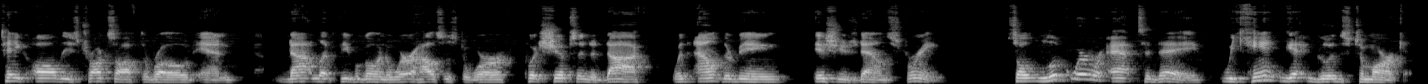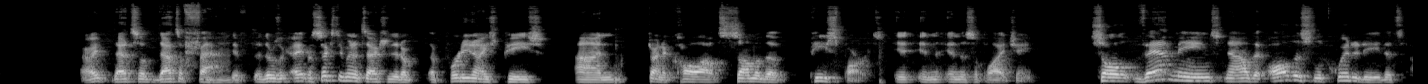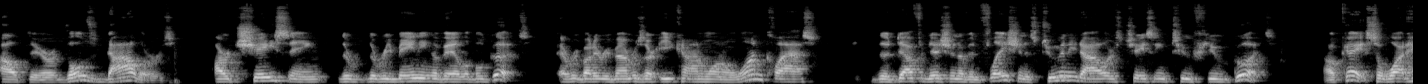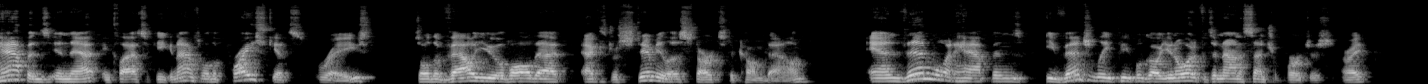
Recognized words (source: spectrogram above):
take all these trucks off the road and not let people go into warehouses to work, put ships into dock without there being issues downstream. So look where we're at today. We can't get goods to market. All right, that's a that's a fact. Mm-hmm. If there was a, 60 Minutes actually did a, a, pretty nice piece on trying to call out some of the piece parts in, in, in the supply chain. So that means now that all this liquidity that's out there, those dollars are chasing the, the remaining available goods. Everybody remembers our Econ 101 class. The definition of inflation is too many dollars chasing too few goods. Okay, so what happens in that in classic economics? Well, the price gets raised. So the value of all that extra stimulus starts to come down. And then what happens? Eventually, people go, you know what? If it's a non essential purchase, right?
